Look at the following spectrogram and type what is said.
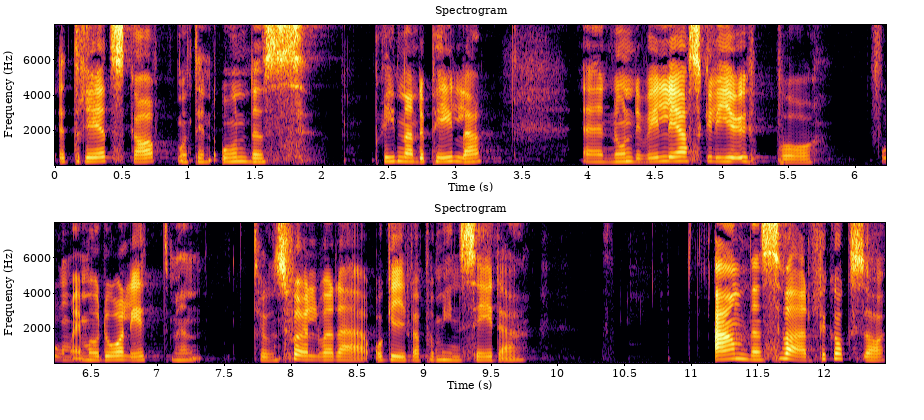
ett redskap mot en ondes brinnande pilar. Eh, den onde ville jag skulle ge upp och få mig må dåligt, men trons sköld var där och Gud var på min sida. Andens svärd fick också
